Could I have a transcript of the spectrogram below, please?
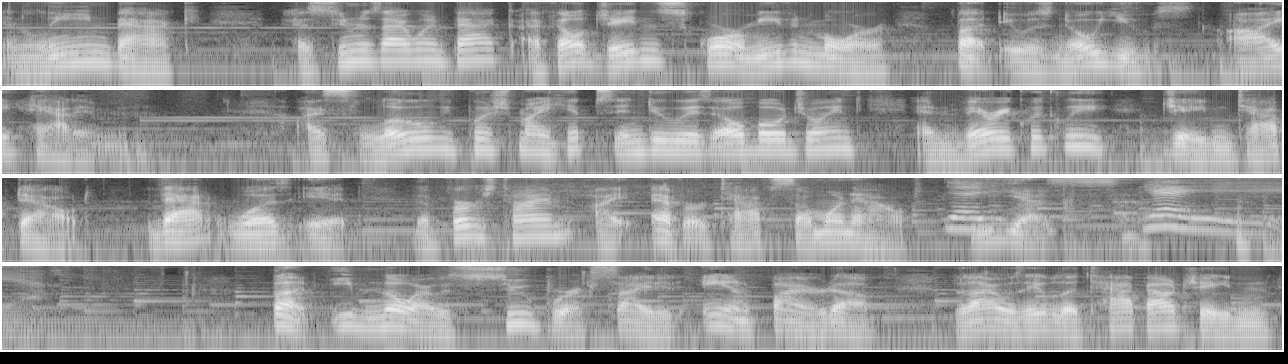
and leaned back. As soon as I went back, I felt Jaden squirm even more, but it was no use. I had him. I slowly pushed my hips into his elbow joint, and very quickly, Jaden tapped out. That was it. The first time I ever tapped someone out. Yay. Yes. Yay! But even though I was super excited and fired up that I was able to tap out Jaden,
